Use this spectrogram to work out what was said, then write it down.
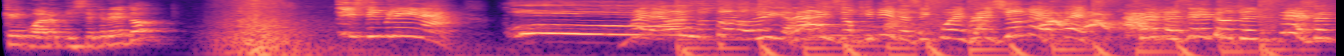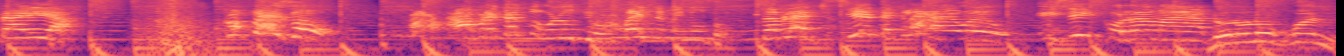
¿Qué, cuál es mi secreto? ¡Disciplina! ¡Uh! Me levanto todos los días. Realizo 550 flexiones de pecho. 783 sentadillas. ¡Con peso! Apretando glúteo. 20 minutos. De plancha. 7 claras de huevo. Y 5 ramas de No, no, no, Juan.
